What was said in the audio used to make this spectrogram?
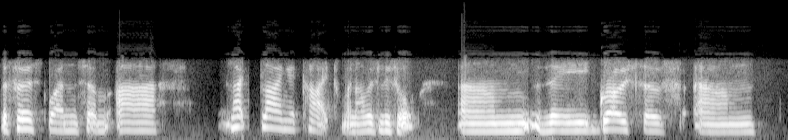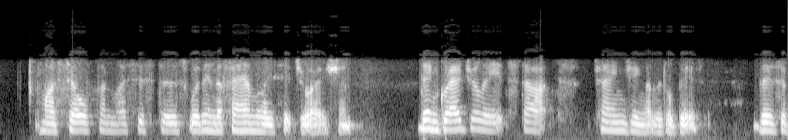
the first ones um, are like flying a kite when I was little. Um, the growth of um, myself and my sisters within a family situation. Then gradually it starts changing a little bit. There's a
